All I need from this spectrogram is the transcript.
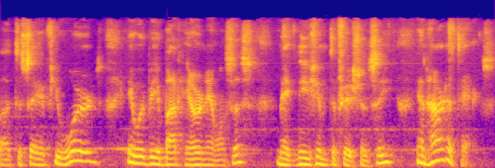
uh, to say a few words, it would be about hair analysis, magnesium deficiency, and heart attacks.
